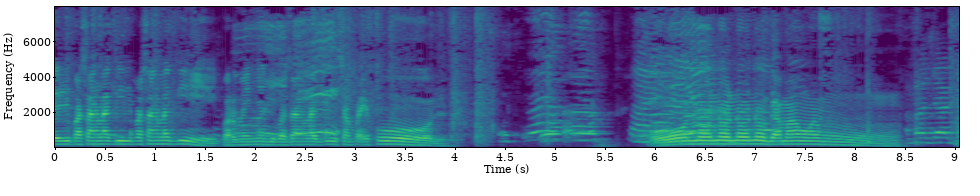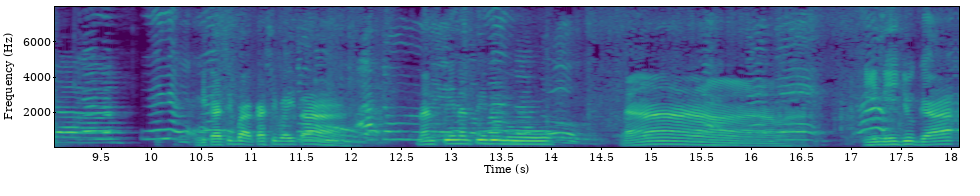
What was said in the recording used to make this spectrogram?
Ayo dipasang lagi, dipasang lagi. Permennya dipasang lagi sampai full. Oh no no no no, gak mau. Jajan. Dikasih mbak, kasih mbak Ita. Nanti nanti dulu. Nah, ini juga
